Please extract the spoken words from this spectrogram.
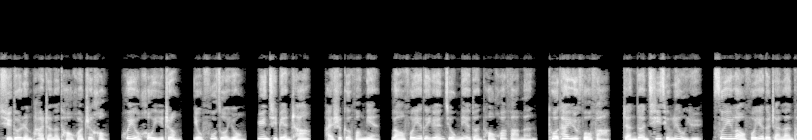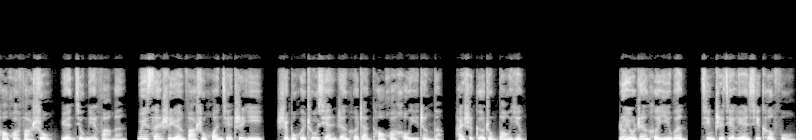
许多人怕斩了桃花之后会有后遗症。有副作用，运气变差，还是各方面？老佛爷的元九灭断桃花法门，脱胎于佛法，斩断七情六欲。所以老佛爷的斩烂桃花法术，元九灭法门为三十元法术环节之一，是不会出现任何斩桃花后遗症的，还是各种报应。若有任何疑问，请直接联系客服。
